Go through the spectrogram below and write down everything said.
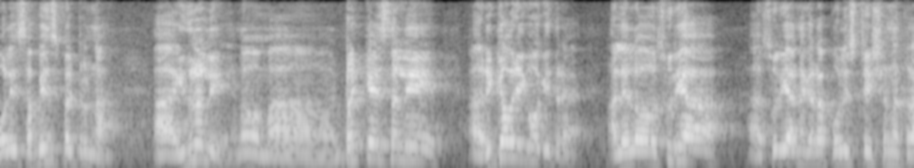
police sub ಇನ್ಸ್ಪೆಕ್ಟರ್ನ ಇದರಲ್ಲಿ ನಮ್ಮ ಡ್ರಗ್ ಕೇಸಲ್ಲಿ ರಿಕವರಿಗೆ ಹೋಗಿದ್ರೆ. ಅಲ್ಲೆಲ್ಲೋ ಸೂರ್ಯ ಸೂರ್ಯನಗರ ಪೊಲೀಸ್ ಸ್ಟೇಷನ್ ಹತ್ರ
